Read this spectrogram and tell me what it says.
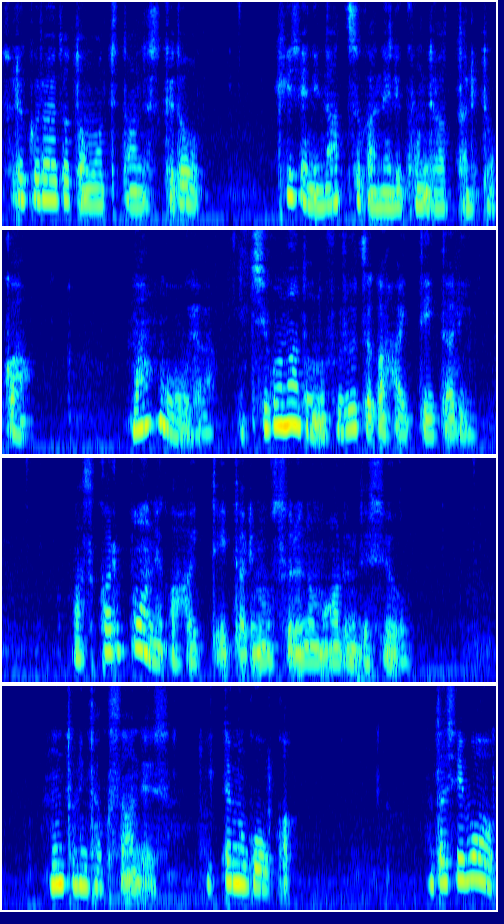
それくらいだと思ってたんですけど、生地にナッツが練り込んであったりとか、マンゴーやイチゴなどのフルーツが入っていたり、マスカルポーネが入っていたりもするのもあるんですよ。本当にたくさんです。とっても豪華。私は、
